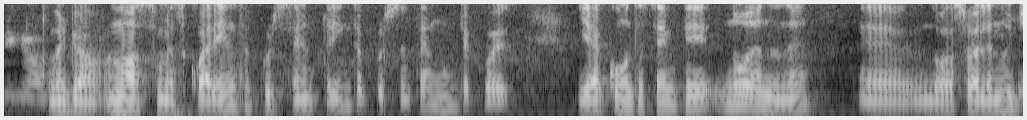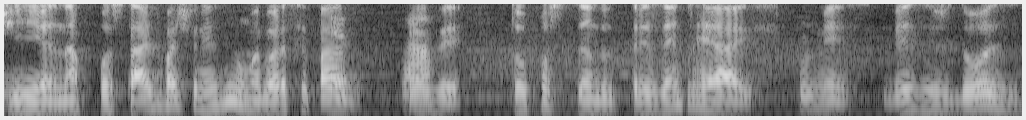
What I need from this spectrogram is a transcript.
Legal. Legal. Nossa, mas 40%, 30% é muita coisa. E a conta sempre no ano, né? É, você olha no Sim. dia, na postagem não faz diferença nenhuma. Agora você passa para ver. Estou postando 300 reais por mês, vezes 12,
